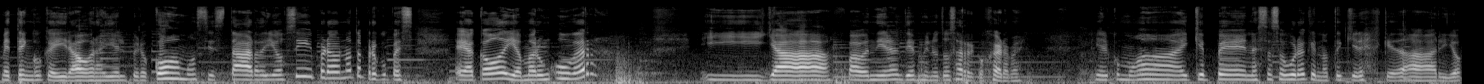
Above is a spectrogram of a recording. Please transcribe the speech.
me tengo que ir ahora. Y él, pero ¿cómo? Si es tarde. yo, sí, pero no te preocupes. Eh, acabo de llamar un Uber y ya va a venir en 10 minutos a recogerme. Y él como, ay, qué pena, ¿estás segura que no te quieres quedar? Y yo,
